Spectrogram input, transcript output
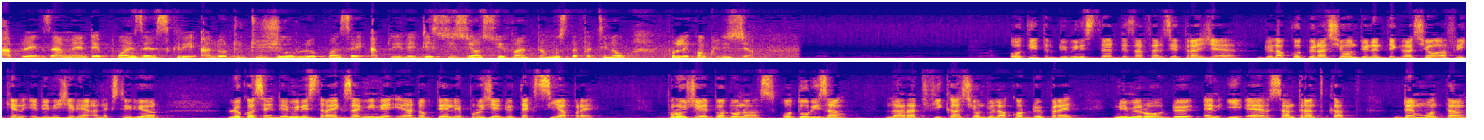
Après examen des points inscrits à l'ordre du jour, le Conseil a pris les décisions suivantes. Moustapha Tinaou pour les conclusions. Au titre du ministère des Affaires étrangères, de la coopération, de l'intégration africaine et des Nigériens à l'extérieur, le Conseil des ministres a examiné et adopté les projets de texte ci-après. Projet d'ordonnance autorisant la ratification de l'accord de prêt numéro 2 NIR 134 d'un montant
